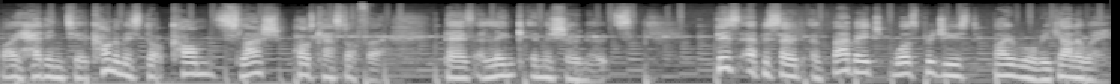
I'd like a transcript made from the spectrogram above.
by heading to economist.com slash podcast offer. There's a link in the show notes. This episode of Babbage was produced by Rory Galloway,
